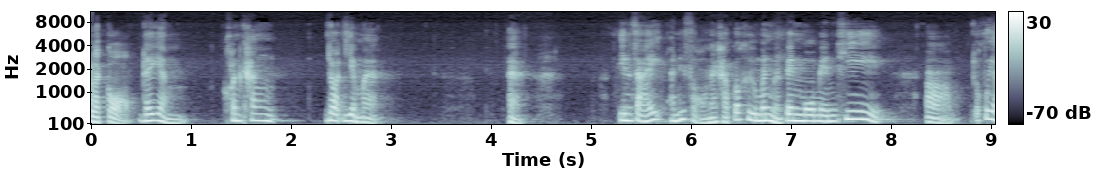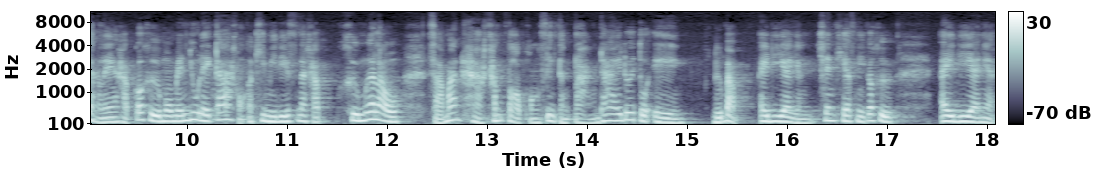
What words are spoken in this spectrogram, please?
ประกอบได้อย่างค่อนข้างยอดเยี่ยมมากอะ insight อันที่สองนะครับ ก็คือมันเหมือนเป็น moment ที่ ยกตัวอย่างเลยครับ ก็คือ moment Eureka ของอาร์คิมิดีสนะครับ คือเมื่อเราสามารถหาคำตอบของสิ่งต่างๆ ได้ด้วยตัวเอง หรือแบบไอเดียอย่างเช่นเคสนี้ก็คือไอเดียเนี่ย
